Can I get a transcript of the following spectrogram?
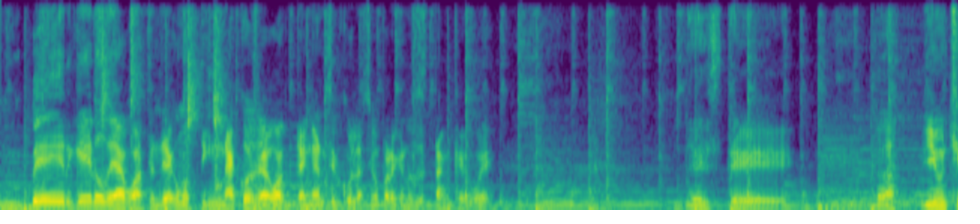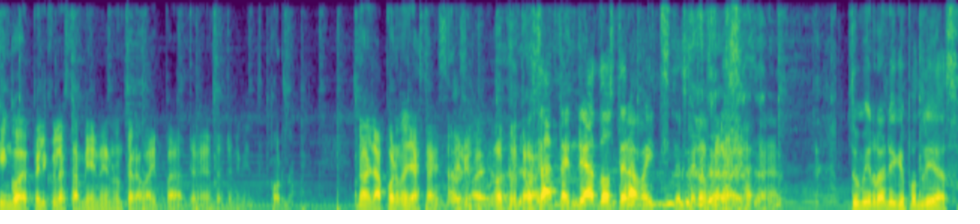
Un verguero de agua. Tendría como tinacos de agua que tengan circulación para que no se estanque, güey. Este. ah, y un chingo de películas también en un terabyte para tener entretenimiento. Porno. No, la porno ya está. Es, es otro O sea, tendría dos terabytes de Dos película. terabytes, ajá. Tú, mi Ronnie, ¿qué pondrías?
